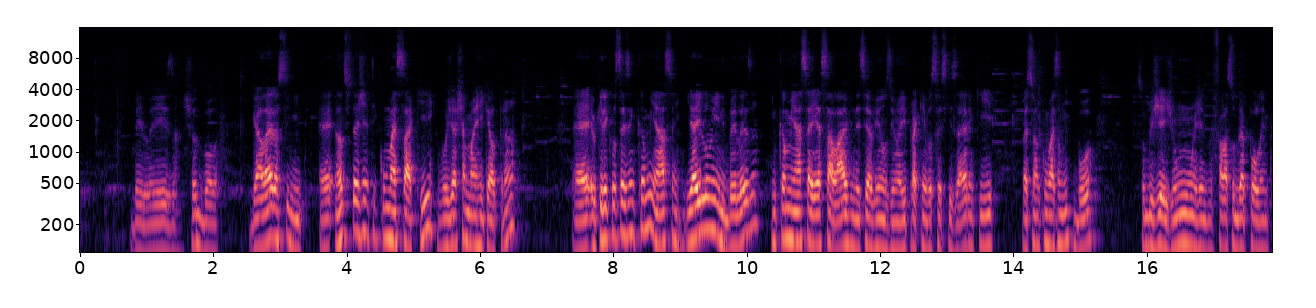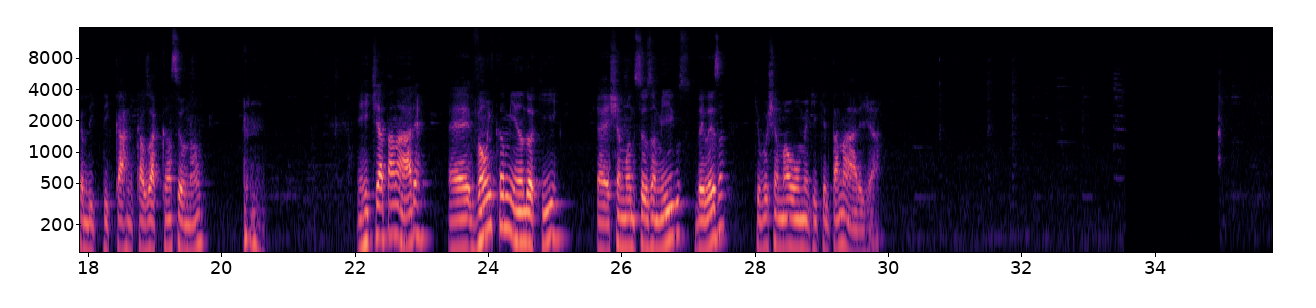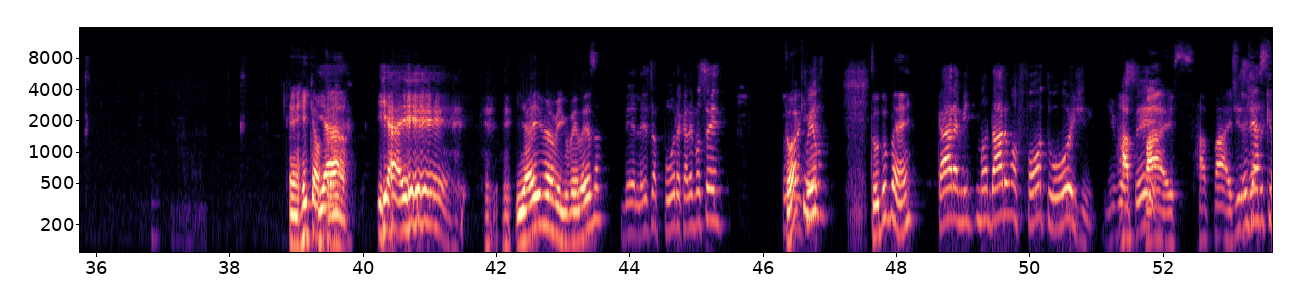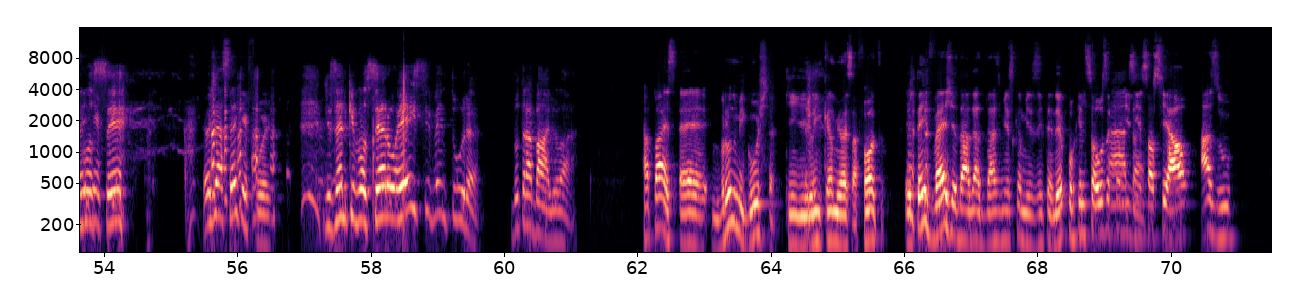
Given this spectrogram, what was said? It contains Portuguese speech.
Beleza, show de bola. Galera, é o seguinte, é, antes da gente começar aqui, vou já chamar Henrique Altran. É, eu queria que vocês encaminhassem. E aí, Luíne, beleza? Encaminhasse aí essa live nesse aviãozinho aí para quem vocês quiserem, que vai ser uma conversa muito boa sobre jejum. A gente vai falar sobre a polêmica de, de carne causar câncer ou não. Henrique já está na área. É, vão encaminhando aqui é, chamando seus amigos, beleza? Que eu vou chamar o homem aqui que ele tá na área já. Henrique Altran. E, aí? E aí, meu amigo, beleza? Beleza pura, cadê você? Tudo Tô tranquilo? aqui. Tudo bem. Cara, me mandaram uma foto hoje de você. Rapaz, rapaz. Dizendo que você. Eu já sei quem foi. Dizendo que você era o Ace Ventura do trabalho lá. Rapaz, é, Bruno Migusta, que lhe encaminhou essa foto, ele tem inveja da, da, das minhas camisas, entendeu? Porque ele só usa ah, camisinha tá. social azul.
